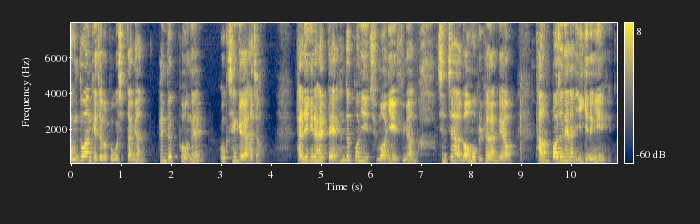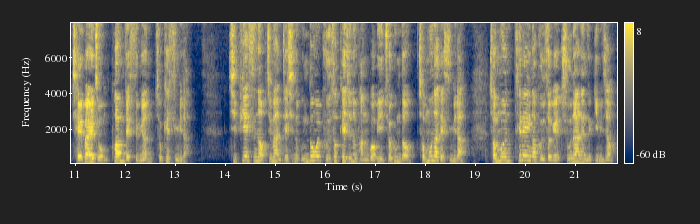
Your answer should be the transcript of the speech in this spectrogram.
운동한 궤적을 보고 싶다면 핸드폰을 꼭 챙겨야 하죠. 달리기를 할 때 핸드폰이 주머니에 있으면 진짜 너무 불편한데요. 다음 버전에는 이 기능이 제발 좀 포함됐으면 좋겠습니다. GPS는 없지만 대신 운동을 분석해주는 방법이 조금 더 전문화됐습니다. 전문 트레이너 분석에 준하는 느낌이죠.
